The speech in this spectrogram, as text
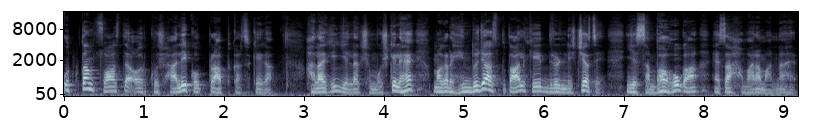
उत्तम स्वास्थ्य और खुशहाली को प्राप्त कर सकेगा। हालाँकि ये लक्ष्य मुश्किल है, मगर हिंदुजा अस्पताल के दृढ़ निश्चय से ये संभव होगा, ऐसा हमारा मानना है।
